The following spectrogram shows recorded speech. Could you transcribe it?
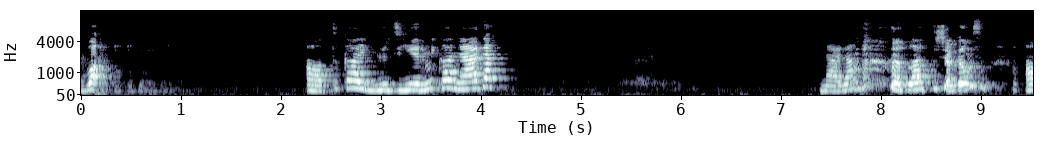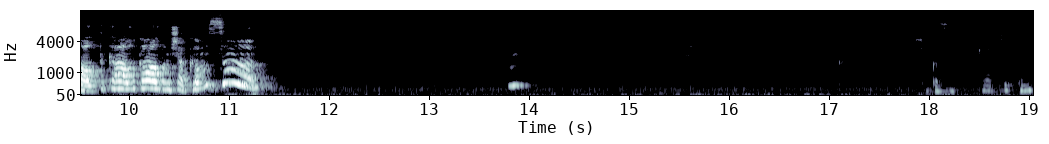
Va 6K 120K nereden? Nereden patlattı şaka mısın? 6K'lık aldım şaka mısın? Şakasın gerçekten.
